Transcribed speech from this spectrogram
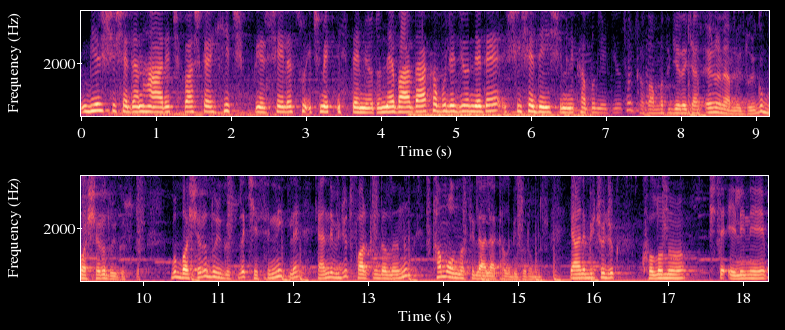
Bir şişeden hariç başka hiçbir şeyle su içmek istemiyordu. Ne bardağı kabul ediyor ne de şişe değişimini kabul ediyor. Çocuk Kazanması gereken en önemli duygu başarı duygusudur. Bu başarı duygusu da kesinlikle kendi vücut farkındalığının tam olmasıyla alakalı bir durumdur. Yani bir çocuk kolunu, işte elini,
